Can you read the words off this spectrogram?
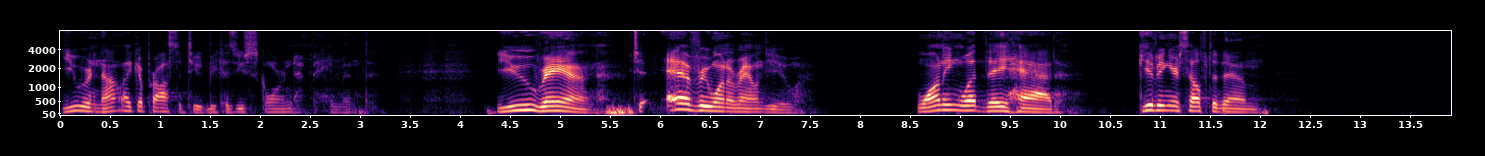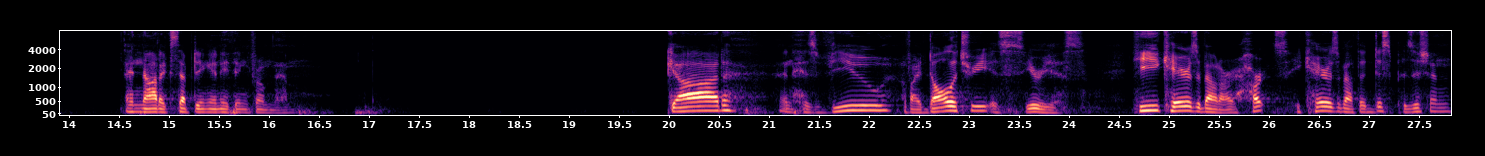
You were not like a prostitute because you scorned payment. You ran to everyone around you, wanting what they had, giving yourself to them, and not accepting anything from them. God and his view of idolatry is serious. He cares about our hearts, he cares about the disposition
